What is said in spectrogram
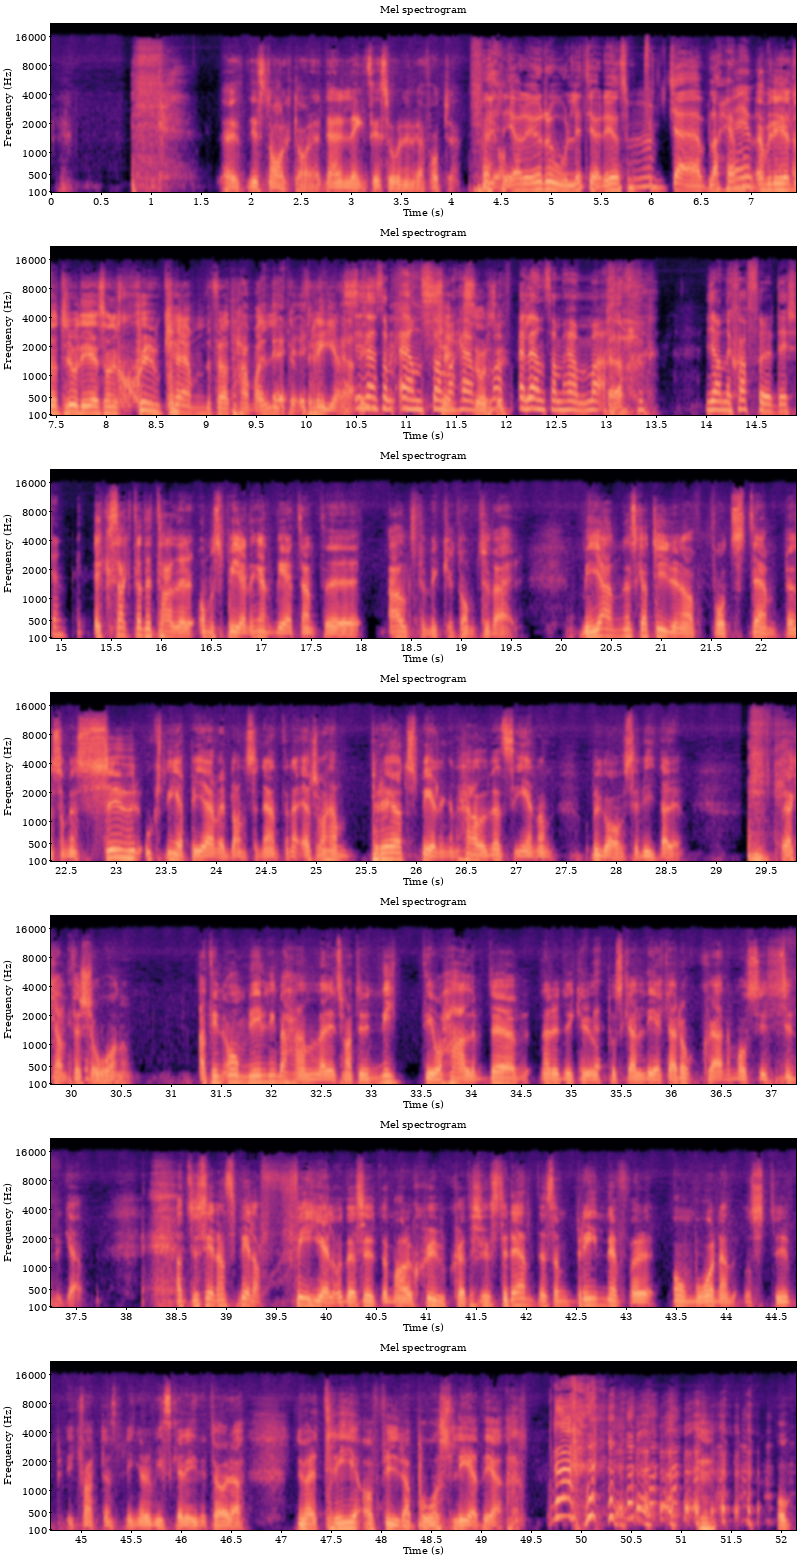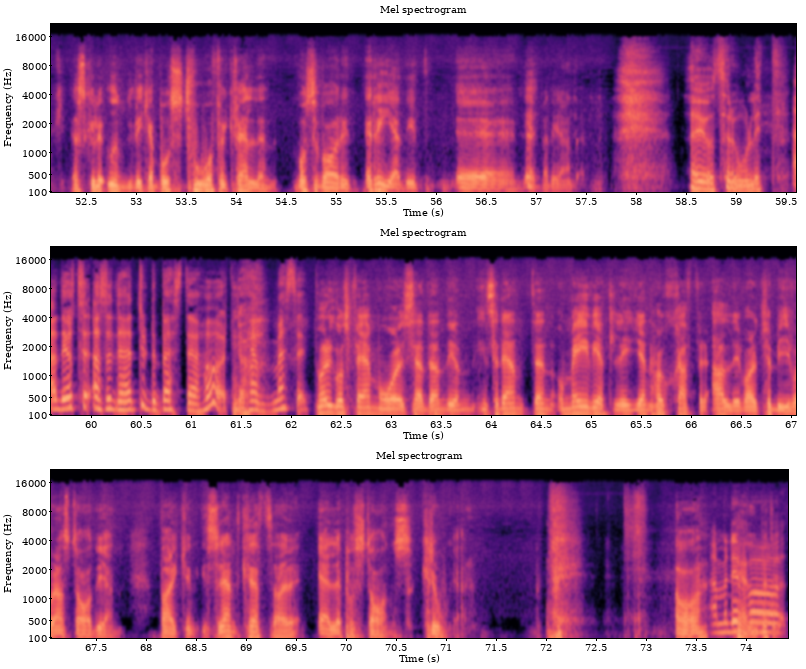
Eh, Det är snart klart. Det här är den längsta historien vi har fått. Ja. Ja. Ja, det är roligt ju. Det är en så jävla hämnd. Ja, men det är helt otroligt. Det är en sån sjuk hämnd för att han var lite Det vresig. känns som ensamma hemma. Eller ensam hemma. Janne Schaffer edition. Exakta detaljer om spelningen vet jag inte allt för mycket om tyvärr. Men Janne ska tydligen ha fått stämpeln som en sur och knepig jävel bland studenterna eftersom han bröt spelningen halvvägs igenom och begav sig vidare. Och jag kan förstå honom. Att din omgivning behandlar dig som att du är 90 och halvdöv när du dyker upp och ska leka rockstjärna måste ju suga. Att du sedan spelar fel och dessutom har sjuksköterskestudenter som brinner för omvårdnad och stup i kvarten springer och viskar i ditt öra. Nu är tre av fyra bås lediga. och jag skulle undvika bås två för kvällen. Måste varit redigt eh, nedvärderande. Det är otroligt. Ja, det, är, otro- alltså, det här är typ det bästa jag hört, hämndmässigt. Nu har det gått fem år sedan den incidenten och mig veterligen har Schaffer aldrig varit förbi våran stad igen. Varken i studentkretsar eller på stans krogar. Ja, Ja, men det helvete. var-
